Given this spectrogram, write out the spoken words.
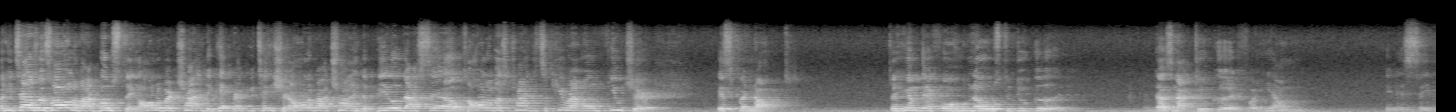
but he tells us all of our boasting, all of our trying to get reputation, all of our trying to build ourselves, all of us trying to secure our own future is for naught. To him, therefore, who knows to do good does not do good, for him it is sin.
